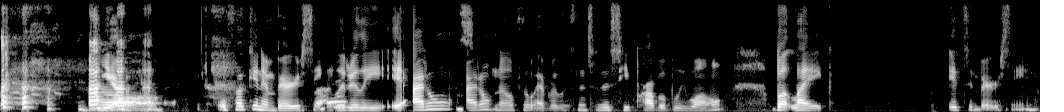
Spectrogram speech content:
Yeah. It's fucking embarrassing. Literally, it, I don't I don't know if he'll ever listen to this. He probably won't. But like it's embarrassing.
